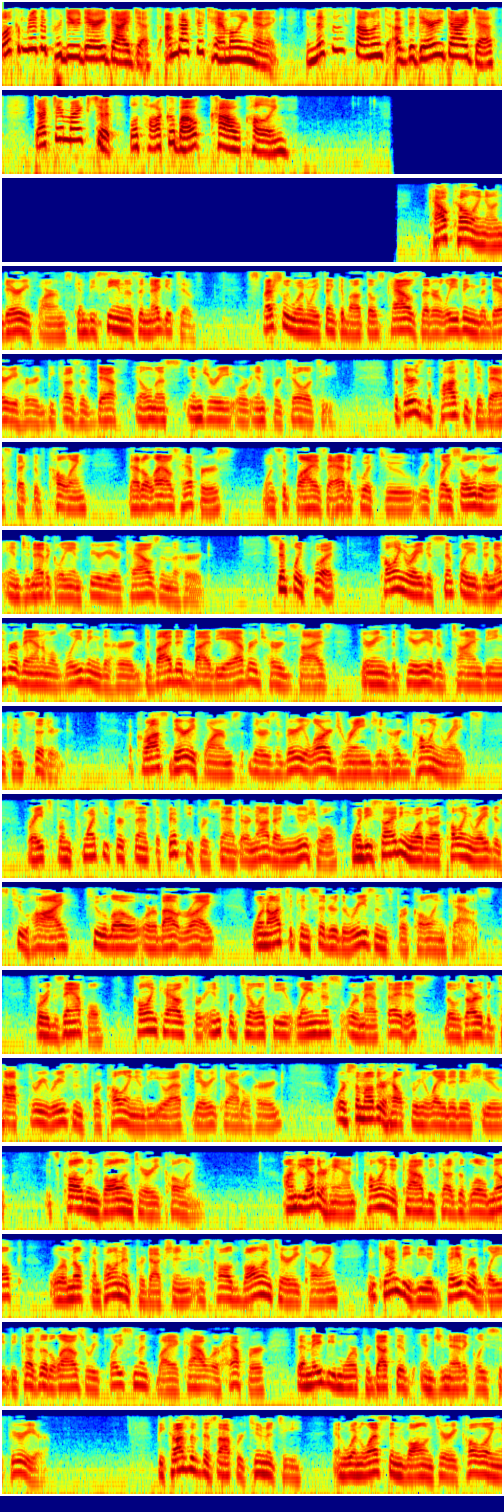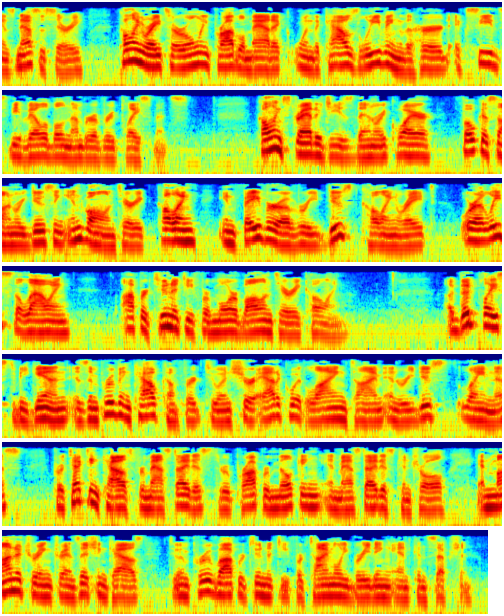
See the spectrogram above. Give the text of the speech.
Welcome to the Purdue Dairy Digest. I'm Dr. Tamilee Nennich. In this installment of the Dairy Digest, Dr. Mike Schutz will talk about cow culling. Cow culling on dairy farms can be seen as a negative, especially when we think about those cows that are leaving the dairy herd because of death, illness, injury, or infertility. But there's the positive aspect of culling that allows heifers, when supply is adequate, to replace older and genetically inferior cows in the herd. Simply put, culling rate is simply the number of animals leaving the herd divided by the average herd size during the period of time being considered. Across dairy farms, there is a very large range in herd culling rates. Rates from 20% to 50% are not unusual. When deciding whether a culling rate is too high, too low, or about right, one ought to consider the reasons for culling cows. For example, culling cows for infertility, lameness, or mastitis, those are the top three reasons for culling in the U.S. dairy cattle herd, or some other health related issue, it's called involuntary culling. On the other hand, culling a cow because of low milk, or milk component production is called voluntary culling and can be viewed favorably because it allows replacement by a cow or heifer that may be more productive and genetically superior. Because of this opportunity, and when less involuntary culling is necessary, culling rates are only problematic when the cows leaving the herd exceeds the available number of replacements. Culling strategies then require focus on reducing involuntary culling in favor of reduced culling rate or at least allowing opportunity for more voluntary culling. A good place to begin is improving cow comfort to ensure adequate lying time and reduce lameness, protecting cows from mastitis through proper milking and mastitis control, and monitoring transition cows to improve opportunity for timely breeding and conception.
